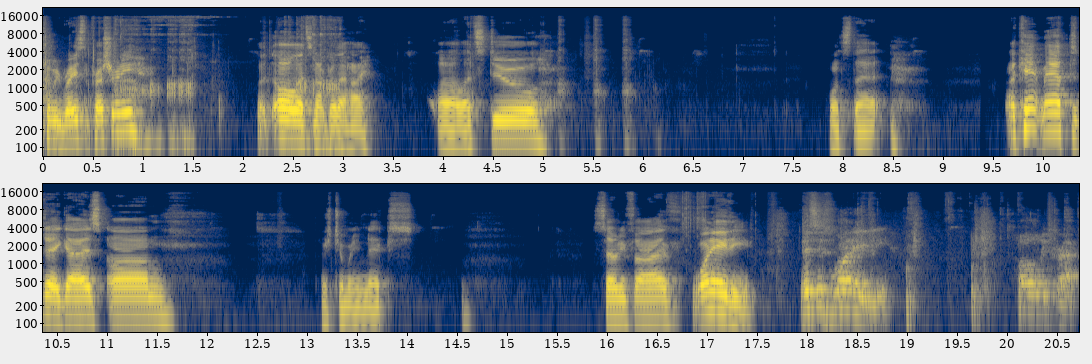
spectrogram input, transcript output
Can we raise the pressure any? Let, oh, let's not go that high. Uh, let's do. What's that? I can't math today, guys. Um, there's too many nicks. 75, 180. This is 180. Holy crap.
